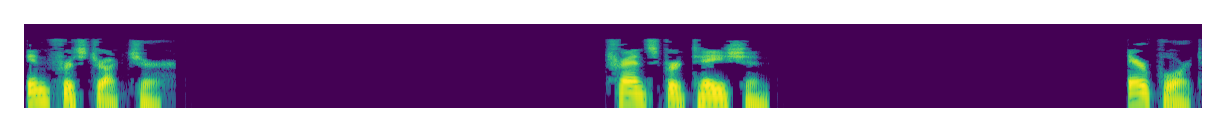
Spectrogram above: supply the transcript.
Infrastructure. Transportation. Airport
